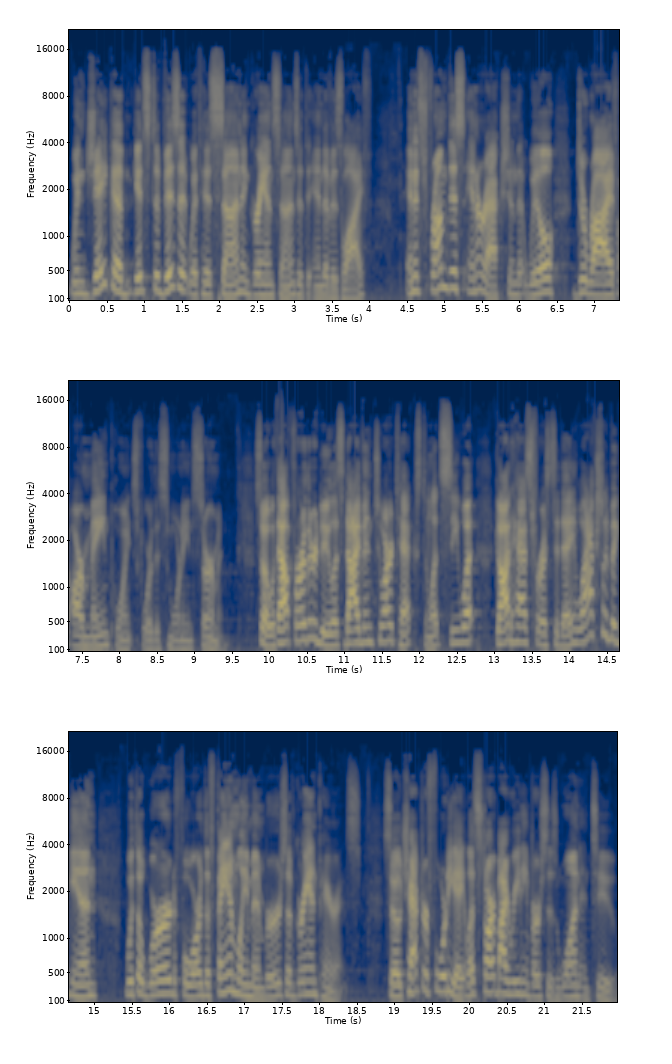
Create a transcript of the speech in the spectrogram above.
when Jacob gets to visit with his son and grandsons at the end of his life. And it's from this interaction that we'll derive our main points for this morning's sermon. So, without further ado, let's dive into our text and let's see what God has for us today. We'll actually begin with a word for the family members of grandparents. So, chapter 48, let's start by reading verses 1 and 2.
